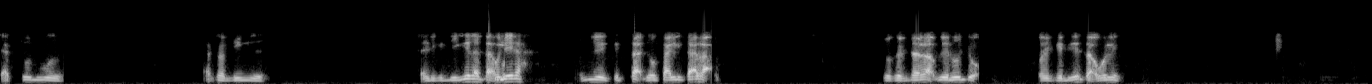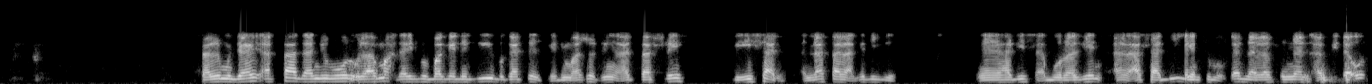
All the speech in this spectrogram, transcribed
Satu, dua. Atau tiga. Kali ketiga dah tak boleh lah. Boleh ketat dua kali talak. So, kena dalap boleh rujuk. Kalau dia tak boleh. Kalau Mujahid Atta dan jumhur ulama' dari berbagai negeri berkata, yang dimaksud dengan At-Tashrih di Isan adalah talak ketiga. Dengan hadis Abu Razin Al-Asadi yang disebutkan dalam sunan Abi Daud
